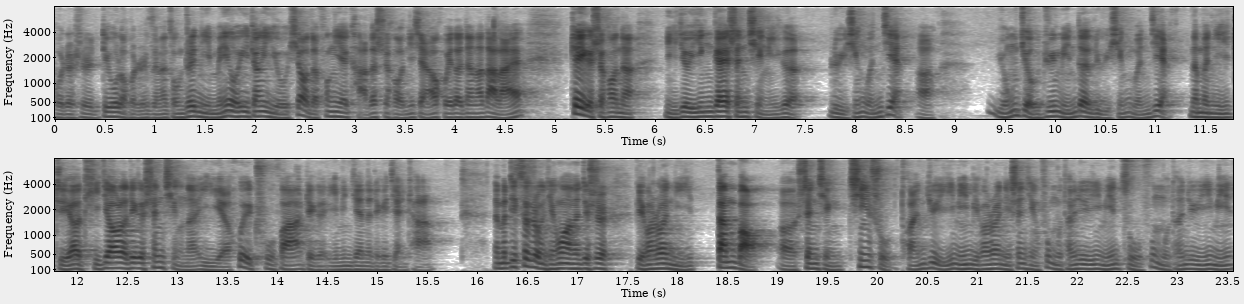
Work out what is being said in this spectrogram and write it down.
或者是丢了，或者是怎么样，总之你没有一张有效的枫叶卡的时候，你想要回到加拿大来，这个时候呢，你就应该申请一个旅行文件啊，永久居民的旅行文件。那么你只要提交了这个申请呢，也会触发这个移民监的这个检查。那么第四种情况呢，就是比方说你担保呃申请亲属团聚移民，比方说你申请父母团聚移民、祖父母团聚移民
